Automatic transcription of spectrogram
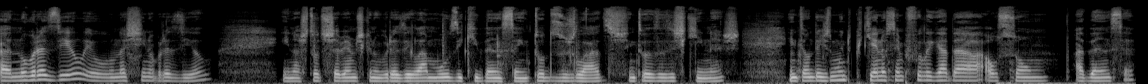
Uh, no Brasil, eu nasci no Brasil e nós todos sabemos que no Brasil há música e dança em todos os lados, em todas as esquinas. Então, desde muito pequeno, eu sempre fui ligada ao som, à dança.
